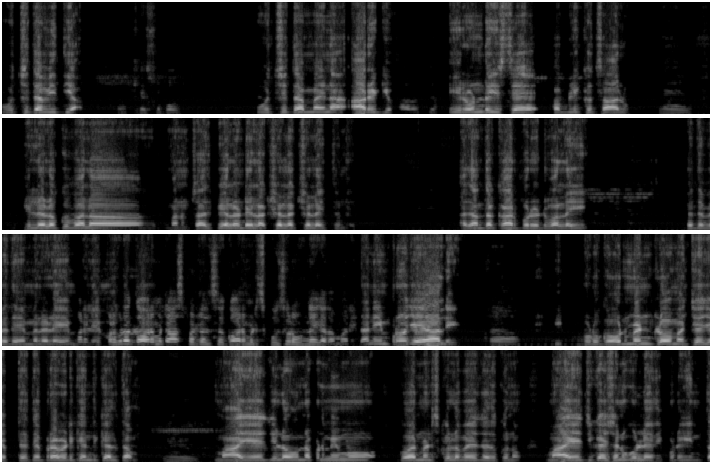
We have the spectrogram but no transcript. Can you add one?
ఉచిత విద్య. ఉచితమైన ఆరోగ్యం. ఈ రెండు ఇస్తే పబ్లిక్ చాలు. పిల్లలకు ఇవాళ మనం చదివించాలంటే లక్ష లక్షలు అవుతున్నాయి. అది అంతా కార్పొరేట్ వల్ల పెద్ద పెద్ద ఎమ్మెల్యేలు ఎంపీలు గవర్నమెంట్ హాస్పిటల్స్ గవర్నమెంట్ స్కూల్స్ కూడా ఉన్నాయి కదా మరి? దాన్ని ఇంప్రూవ్ చేయాలి. ఇప్పుడు గవర్నమెంట్లో మంచిగా చెప్తే ప్రైవేట్కి ఎందుకు వెళ్తాం? మా ఏజ్లో ఉన్నప్పుడు మేము గవర్నమెంట్ స్కూల్లో పోయి చదువుకున్నాం. మా ఎడ్యుకేషన్ కూడా లేదు. ఇప్పుడు ఇంత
